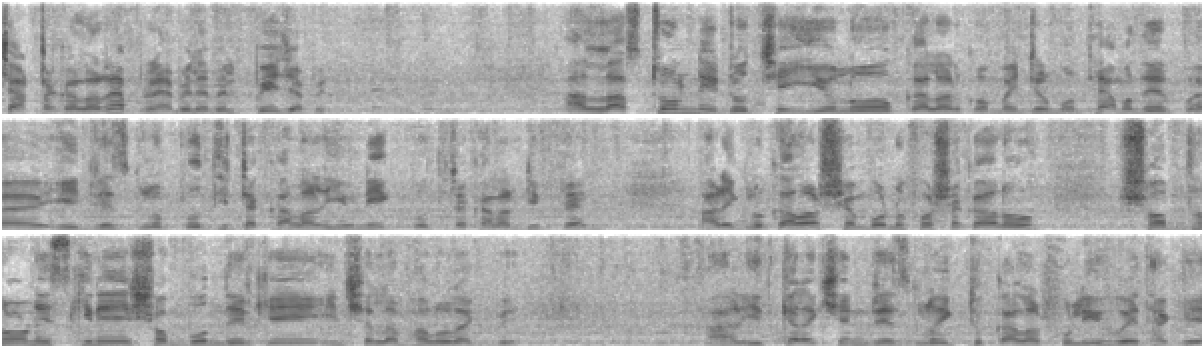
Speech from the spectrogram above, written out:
চারটা কালারে আপনারা অ্যাভেলেবেল পেয়ে যাবেন। আর লাস্ট ওয়ান এটা হচ্ছে ইয়েলো কালার কম্বাইন্ডের মধ্যে আমাদের এই ড্রেসগুলো প্রতিটা কালার ইউনিক প্রতিটা কালার ডিফারেন্ট আর এগুলো কালার শ্যামবর্ণ ফসা কালো সব ধরনের স্কিনে সব বোনদেরকে ইনশাল্লাহ ভালো লাগবে। আর ঈদ কালেকশন ড্রেসগুলো একটু কালারফুলি হয়ে থাকে।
